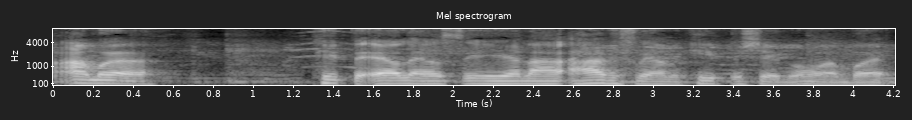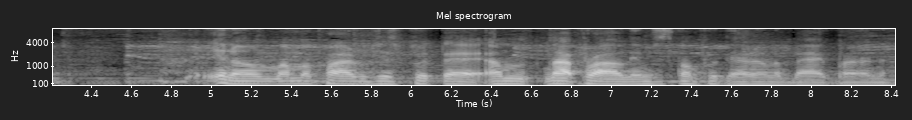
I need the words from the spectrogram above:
I'm gonna keep the LLC, and I, obviously I'm gonna keep the shit going. But you know, I'm gonna probably just put that. I'm not probably. I'm just gonna put that on the back burner.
